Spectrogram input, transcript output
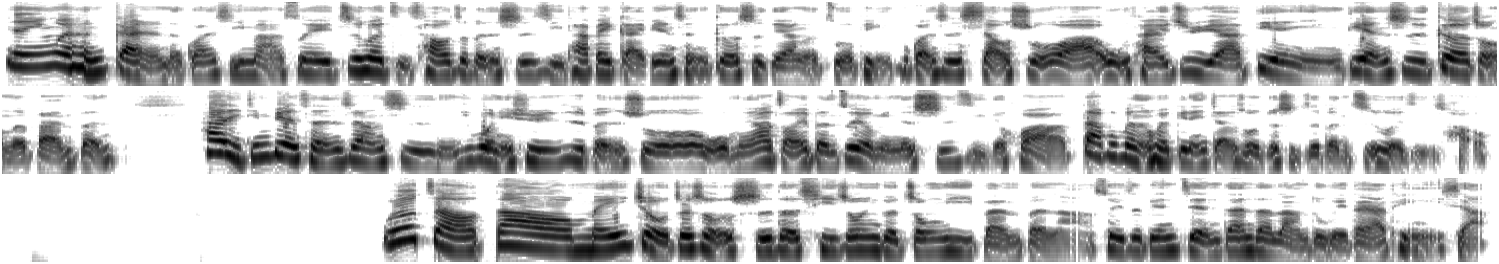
那因为很感人的关系嘛，所以《智慧子抄》这本诗集它被改编成各式各样的作品，不管是小说啊、舞台剧啊、电影、电视各种的版本，它已经变成像是如果你去日本说我们要找一本最有名的诗集的话，大部分人会跟你讲说就是这本《智慧子抄》。我有找到美酒这首诗的其中一个中译版本啊，所以这边简单的朗读给大家听一下。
